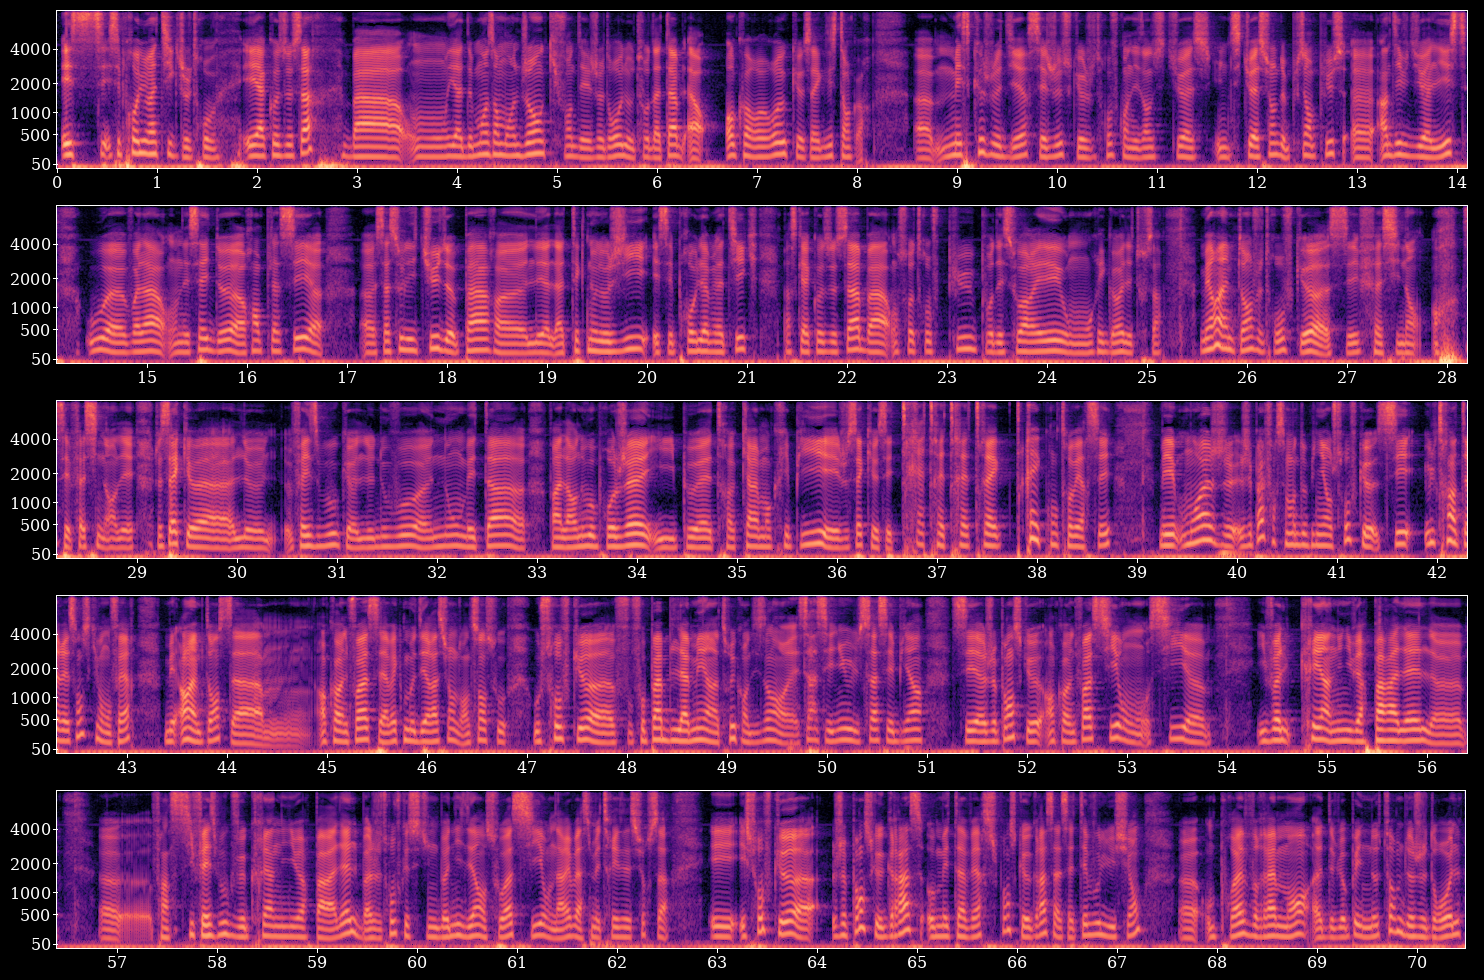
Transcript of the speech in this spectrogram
Et c'est problématique, je trouve. Et à cause de ça, bah, il y a de moins en moins de gens qui font des jeux de rôle autour de la table. Alors, encore heureux que ça existe encore. Euh, mais ce que je veux dire, c'est juste que je trouve qu'on est dans une, situa- une situation de plus en plus euh, individualiste où, euh, voilà, on essaye de remplacer euh, sa solitude par euh, la technologie et c'est problématique parce qu'à cause de ça, bah, on se retrouve plus pour des soirées où on rigole et tout ça. Mais en même temps, je trouve que euh, c'est fascinant. c'est fascinant. Les... Je sais que le Facebook, le nouveau nom méta, enfin leur nouveau projet, il peut être carrément creepy et je sais que c'est très très très très très controversé. Mais moi, j'ai pas forcément d'opinion. Je trouve que c'est ultra intéressant ce qu'ils vont faire, mais en même temps, ça, hum, encore une fois, c'est avec modération dans le sens où, où je trouve que euh, faut, pas blâmer un truc en disant euh, ça c'est nul, ça c'est bien. C'est, euh, je pense que encore une fois, si on, si euh, ils veulent créer un univers parallèle. Euh, Enfin, si Facebook veut créer un univers parallèle, bah, je trouve que c'est une bonne idée en soi si on arrive à se maîtriser sur ça. Et, je trouve que, euh, je pense que grâce au métaverse, je pense que grâce à cette évolution, euh, on pourrait vraiment développer une autre forme de jeu de rôle,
